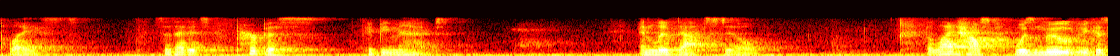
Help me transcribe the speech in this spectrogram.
placed, so that its purpose could be met and lived out still. The lighthouse was moved because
